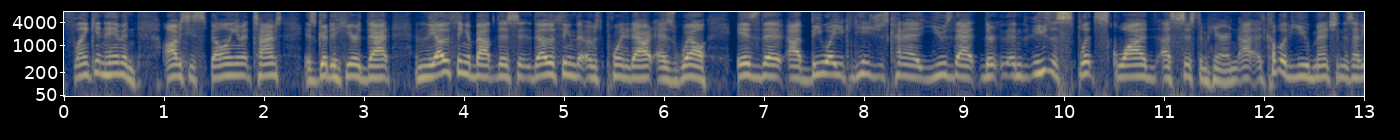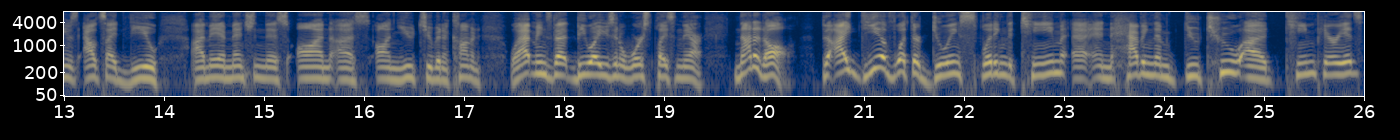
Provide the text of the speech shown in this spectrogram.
flanking him and obviously spelling him at times is good to hear that. And the other thing about this, the other thing that was pointed out as well is that uh, BYU continues to just kind of use that and use a split squad uh, system here. And uh, a couple of you mentioned this. I think it was Outside View. I may have mentioned this on us on YouTube in a comment. Well, that means that BYU is in a worse place than they are. Not at all the idea of what they're doing, splitting the team uh, and having them do two uh, team periods,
